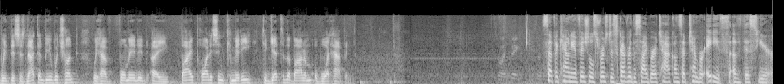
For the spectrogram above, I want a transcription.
we, this is not going to be a witch hunt. We have formatted a bipartisan committee to get to the bottom of what happened. Suffolk County officials first discovered the cyber attack on September 8th of this year.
